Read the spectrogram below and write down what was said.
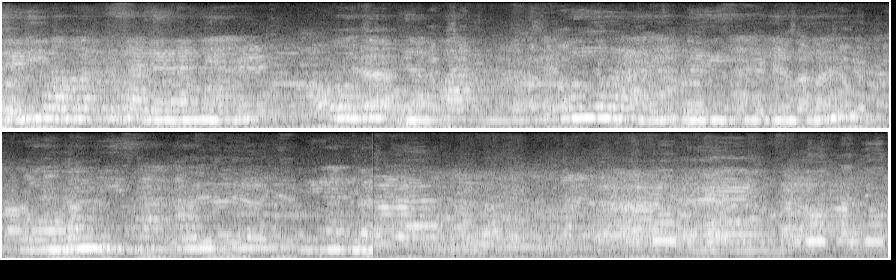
jadi mohon kesadarannya untuk dapat mengurai barisan ini mohon bisa dengan baik Lanjut, lanjut.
